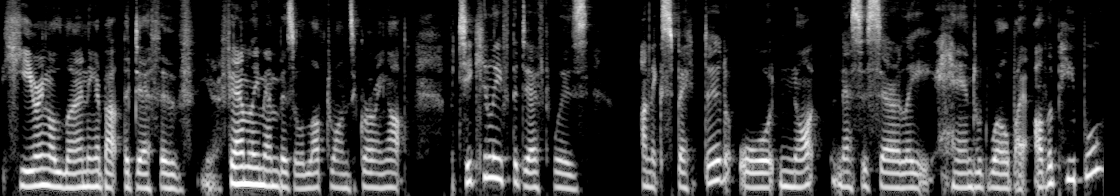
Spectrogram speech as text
hearing or learning about the death of you know, family members or loved ones growing up, particularly if the death was unexpected or not necessarily handled well by other people,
